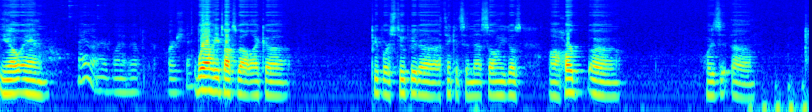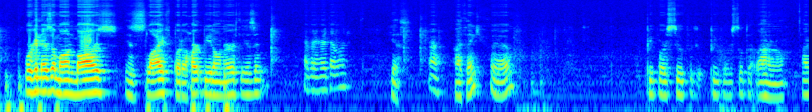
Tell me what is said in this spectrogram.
you know, and I haven't heard one about abortion. Well, he talks about like uh, people are stupid. Uh, I think it's in that song. He goes, uh, heart. Uh, what is it? Uh, organism on Mars is life, but a heartbeat on Earth isn't. Have I heard that one? Yes. Oh. I think you have. People are stupid. People are still. dumb. I don't know. I,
